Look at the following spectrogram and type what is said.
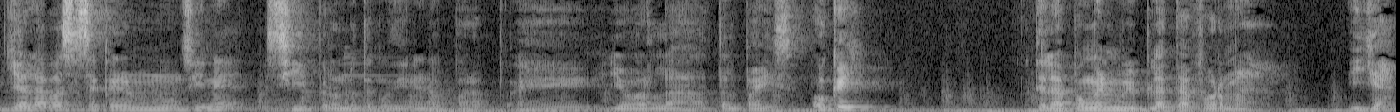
¿ya la vas a sacar en un cine? Sí, pero no tengo dinero para eh, llevarla a tal país. Ok, te la pongo en mi plataforma y ya.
